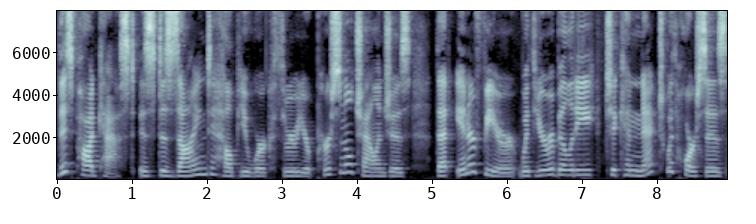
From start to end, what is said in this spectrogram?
This podcast is designed to help you work through your personal challenges that interfere with your ability to connect with horses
